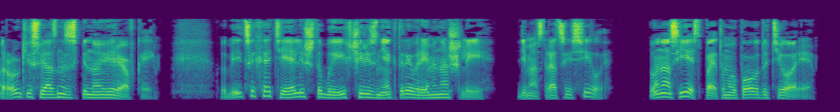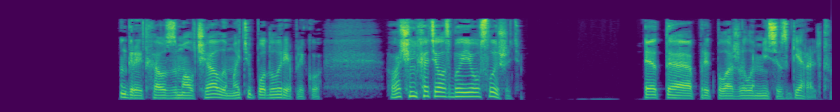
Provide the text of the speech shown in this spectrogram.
Руки связаны за спиной веревкой. Убийцы хотели, чтобы их через некоторое время нашли. Демонстрация силы. У нас есть по этому поводу теория. Грейтхаус замолчал, и Мэтью подал реплику. «Очень хотелось бы ее услышать». Это предположила миссис Геральт.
